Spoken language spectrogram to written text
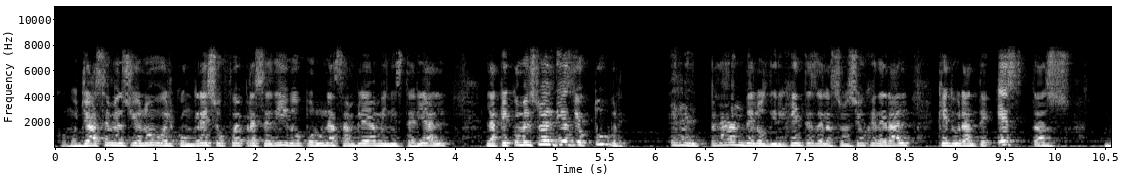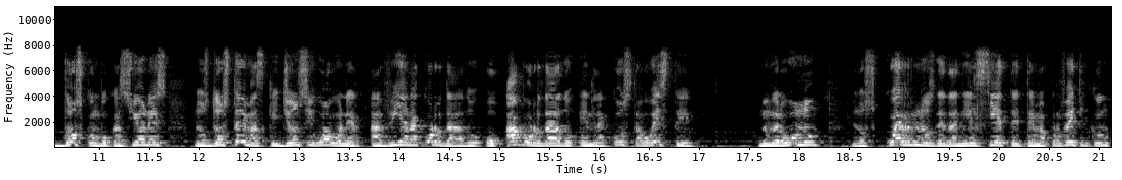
Como ya se mencionó, el Congreso fue precedido por una asamblea ministerial, la que comenzó el 10 de octubre. Era el plan de los dirigentes de la Asociación General que durante estas dos convocaciones, los dos temas que John C. Wagner habían acordado o abordado en la costa oeste, número uno, los cuernos de Daniel 7, tema profético,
